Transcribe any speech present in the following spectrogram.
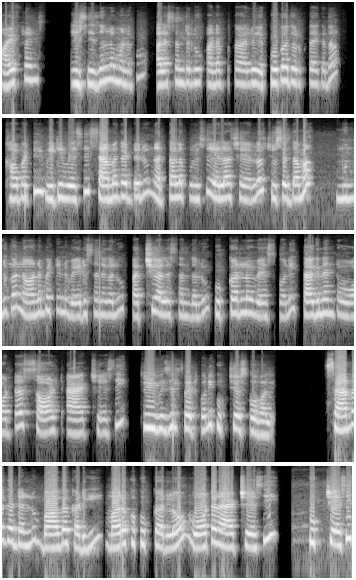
హాయ్ ఫ్రెండ్స్! ఈ సీజన్‌లో మనకు అలసందలు, అనపకాయలు ఎక్కువగా దొరుకుతాయి కదా! కాబట్టి వీటిని వేసి శామగడ్డలు, నత్తాల పులుసు ఎలా చేయాలో చూసేద్దామా? ముందుగా నానబెట్టిన వేరుశనగలు, పచ్చి అలసందలు కుక్కర్‌లో వేసుకొని తగినంత వాటర్, సాల్ట్ యాడ్ చేసి త్రీ విజిల్స్ పెట్టుకొని కుక్ చేసుకోవాలి. శామగడ్డలను బాగా కడిగి మరొక కుక్కర్‌లో వాటర్ యాడ్ చేసి కుక్ చేసి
